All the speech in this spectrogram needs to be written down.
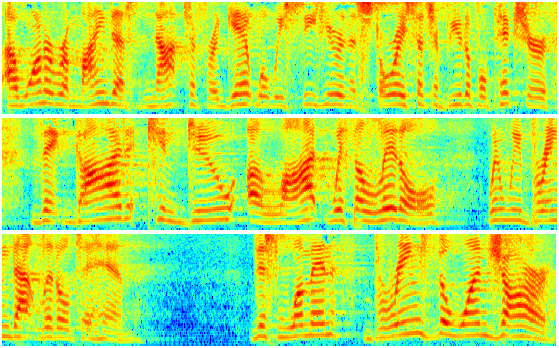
I want to remind us not to forget what we see here in the story, such a beautiful picture, that God can do a lot with a little when we bring that little to Him. This woman brings the one jar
